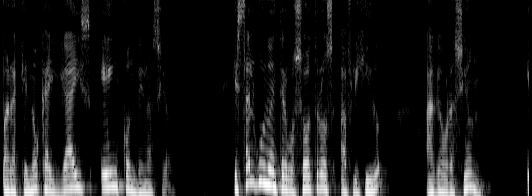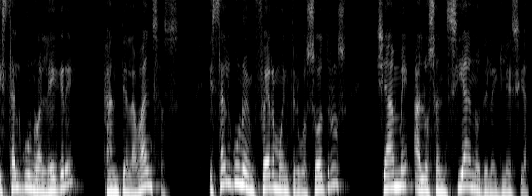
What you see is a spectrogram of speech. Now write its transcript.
para que no caigáis en condenación. ¿Está alguno entre vosotros afligido? Haga oración. ¿Está alguno alegre? cante alabanzas. ¿Está alguno enfermo entre vosotros? Llame a los ancianos de la iglesia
